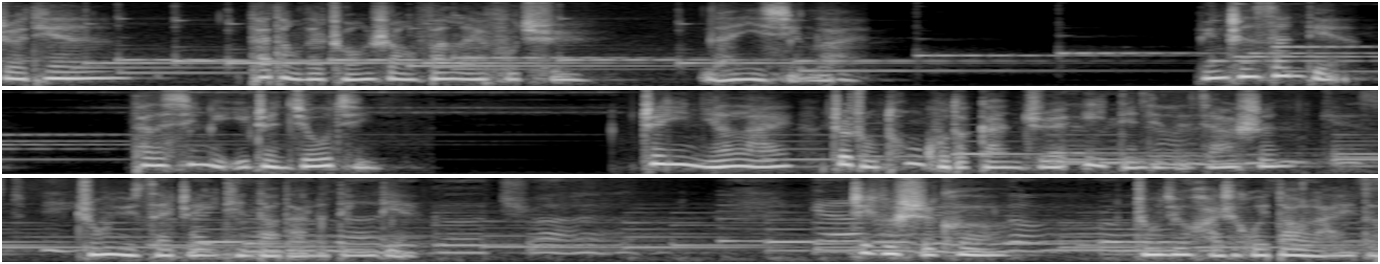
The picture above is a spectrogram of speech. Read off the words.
这天，他躺在床上翻来覆去，难以醒来。凌晨三点，他的心里一阵揪紧。这一年来，这种痛苦的感觉一点点的加深，终于在这一天到达了顶点。这个时刻，终究还是会到来的。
